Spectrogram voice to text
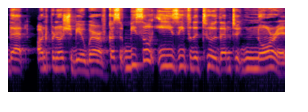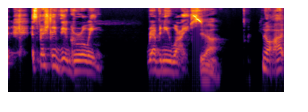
that entrepreneurs should be aware of? Because it'd be so easy for the two of them to ignore it, especially if they're growing revenue wise. Yeah. You know, I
